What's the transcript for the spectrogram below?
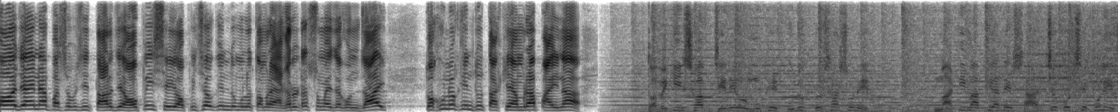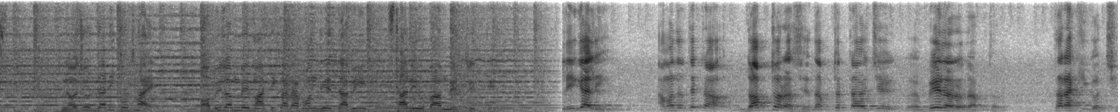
পাওয়া যায় না, পাশাপাশি তার যে অফিস, সেই অফিসেও কিন্তু মূলত আমরা এগারোটার সময় যখন যাই, তখনও কিন্তু তাকে আমরা পাই না। তবে কি সব জেনেও মুখে কুলুপ প্রশাসনের মাটি মাফিয়াদের সাহায্য করছে পুলিশ? নজরদারি কোথায়? অবিলম্বে মাটি কাটা বন্ধের দাবি স্থানীয় বাম নেতৃত্বে। লিগালি আমাদের তো একটা দপ্তর আছে। দপ্তরটা হচ্ছে বেলারও দপ্তর। তারা কি করছে?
